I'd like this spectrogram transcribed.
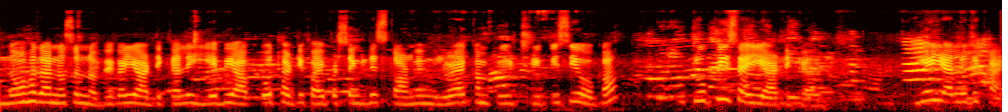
नौ हज़ार नौ सौ नब्बे का ये आर्टिकल है। ये भी आपको थर्टी फाइव परसेंट के डिस्काउंट में मिल रहा है। कंप्लीट थ्री पीस ही होगा। टू पीस है ये आर्टिकल ये येलो दिखाएँ।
